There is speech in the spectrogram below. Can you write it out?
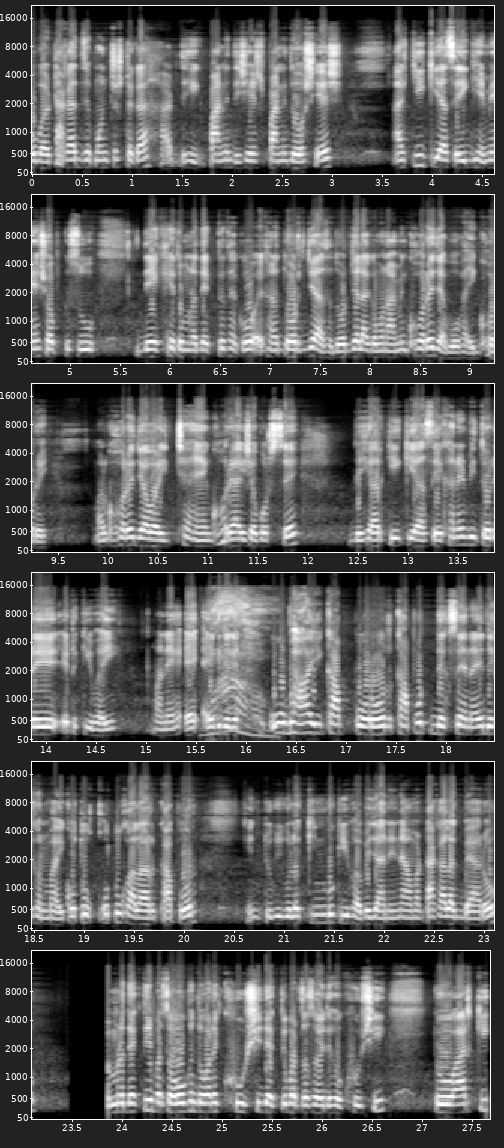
ও ভাই টাকা দিচ্ছে পঞ্চাশ টাকা আর দেখি পানি দিই শেষ পানি দেওয়া শেষ। আর কি কি আছে এই ঘেমে সব কিছু দেখে তোমরা দেখতে থাকো। এখানে দরজা আছে দরজা লাগাবো না আমি ঘরে যাব ভাই ঘরে। আমার ঘরে যাওয়ার ইচ্ছা হ্যাঁ ঘরে আইসা পড়ছে। দেখি আর কি কি আছে। এখানের ভিতরে এটা কি ভাই? মানে এক জায়গায় ও ভাই কাপড় ওর কাপড় দেখছেন? এই দেখুন ভাই কত কত কালার কাপড়। কিন্তু এগুলো কিনবো কীভাবে জানি না আমার টাকা লাগবে আরও। তোমরা দেখতেই পারছ, ও কিন্তু অনেক খুশি দেখতে পারতেছো, ওই দেখো খুশি। তো আর কি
